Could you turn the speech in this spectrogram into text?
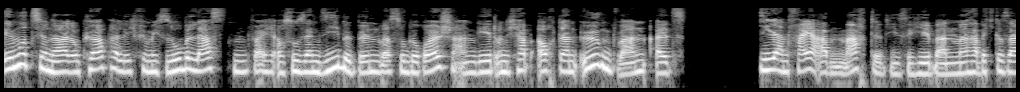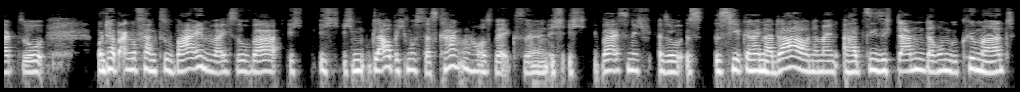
emotional und körperlich für mich so belastend, weil ich auch so sensibel bin, was so Geräusche angeht. Und ich habe auch dann irgendwann, als sie dann Feierabend machte, diese Hebamme, habe ich gesagt so und habe angefangen zu weinen, weil ich so war, ich ich ich glaube, ich muss das Krankenhaus wechseln. Ich ich weiß nicht, also ist ist hier keiner da. Und dann hat sie sich dann darum gekümmert,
